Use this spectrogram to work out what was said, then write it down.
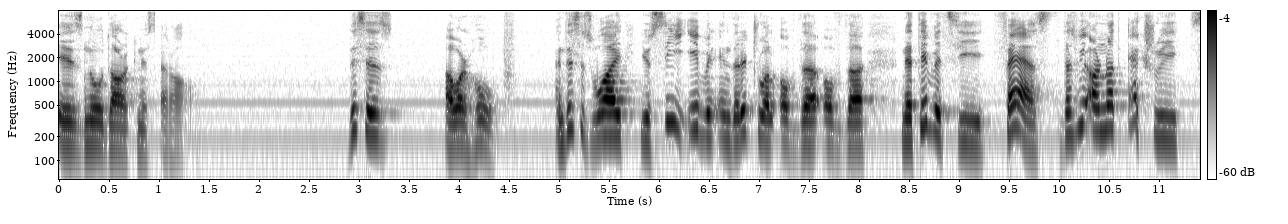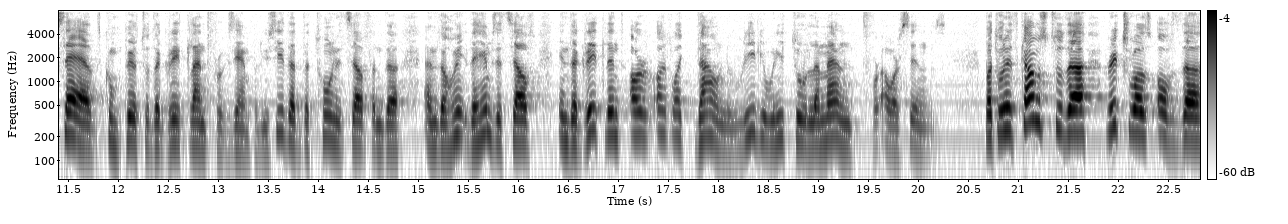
is no darkness at all. This is our hope. And this is why you see, even in the ritual of the, of the Nativity fast, that we are not actually sad compared to the Great Lent, for example. You see that the tone itself and the, and the, the hymns itself in the Great Lent are, are like down. Really, we need to lament for our sins. But when it comes to the rituals of the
